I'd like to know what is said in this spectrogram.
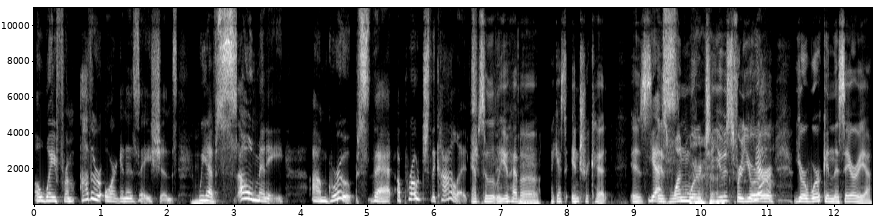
away from other organizations? Mm-hmm. We have so many um, groups that approach the college. Absolutely. You have yeah. a, I guess, intricate is yes. is one word to use for your yeah. your work in this area.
